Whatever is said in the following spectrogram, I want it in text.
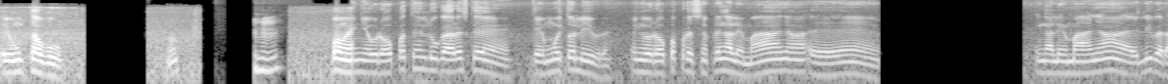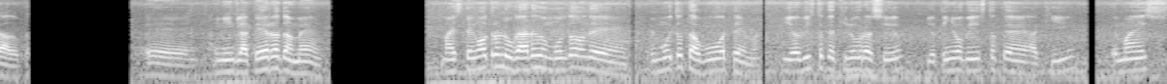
é um tabu. Uhum. Bom, em Europa tem lugares que, que é muito livre. Em Europa, por exemplo, em Alemanha, é, em Alemanha é liberado. É, em Inglaterra também. Mas tem outros lugares do mundo onde é muito tabu o tema. E eu visto que aqui no Brasil, eu tenho visto que aqui é mais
